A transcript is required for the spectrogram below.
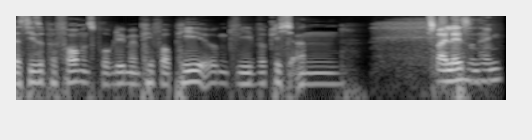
dass diese Performance-Probleme im PvP irgendwie wirklich an zwei Lasern hängen.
